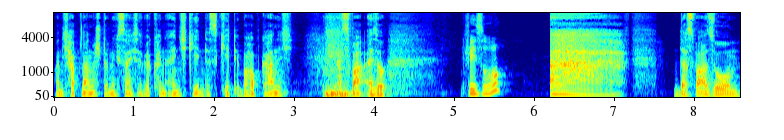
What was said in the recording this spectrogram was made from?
und ich habe nach einer Stunde gesagt, wir können eigentlich gehen. Das geht überhaupt gar nicht. Es war also. Wieso? Ah, das war so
